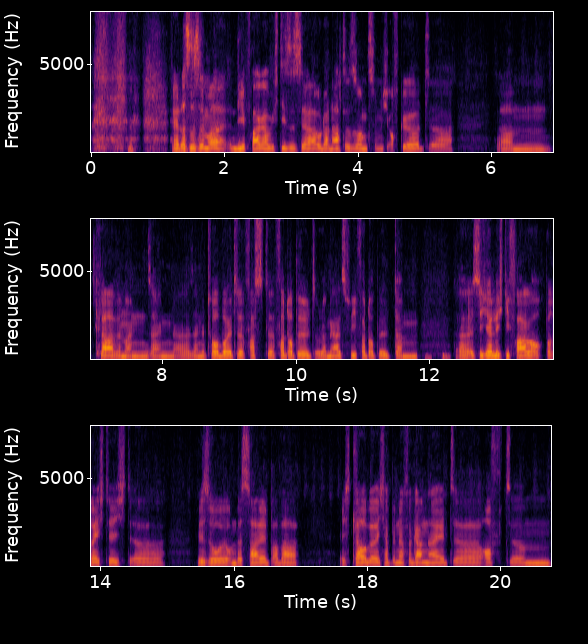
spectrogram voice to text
Ja, das ist immer die Frage, habe ich dieses Jahr oder nach der Saison ziemlich oft gehört. Äh, ähm, klar, wenn man sein, äh, seine Torbeute fast äh, verdoppelt oder mehr als wie verdoppelt, dann äh, ist sicherlich die Frage auch berechtigt, äh, wieso und weshalb. Aber ich glaube, ich habe in der Vergangenheit äh, oft ähm,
